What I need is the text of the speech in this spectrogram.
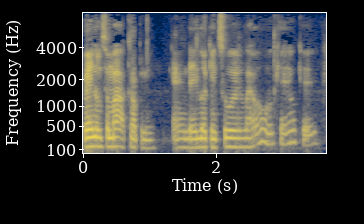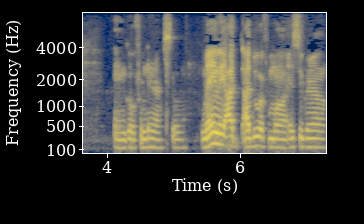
bring them to my company, and they look into it like, "Oh, okay, okay," and go from there. So mainly, I I do it from uh, Instagram,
